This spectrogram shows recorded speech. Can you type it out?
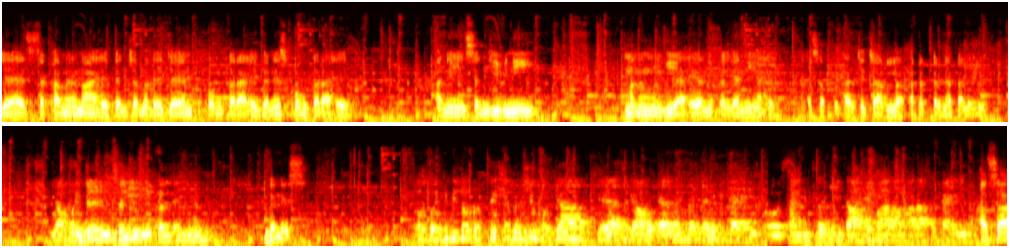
जे आहे सखा मेहना आहे. त्यांच्यामध्ये जयंत कोमकर आहे गणेश कोमकर आहे आणि संजीवनी म्हणून मुलगी आहे आणि कल्याणी आहे. अशा प्रकारचे चारला अटक करण्यात आलेली आहे. जैन संजीवनी कल्याणी गणेश. परिस्थितीचं प्रत्यक्षदर्शी होत्या ते सगळे आरोपी आल्यानंतर त्यांनी काही अ, सांगितलं की इथं आहे मारा मारा असं काही असा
